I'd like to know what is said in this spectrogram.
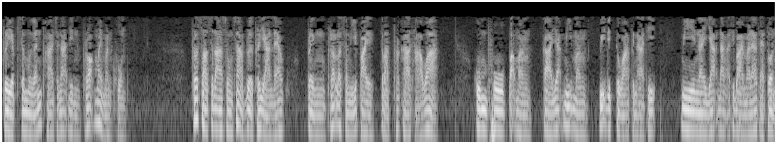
เปรียบเสมือนภาชนะดินเพราะไม่มั่นคง พระศาสดาทรงทราบด้วยพระญาณแล้ว เปล่งพระรัศมีไปตรัสพระคาถาว่า กุมภูปะมัง กายมิมัง วิดิตวาเป็นอาทิ มีนัยยะดังอธิบายมาแล้วแต่ต้น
